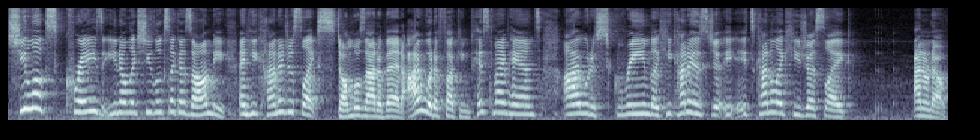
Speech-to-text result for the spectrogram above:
she looks crazy, you know, like she looks like a zombie, and he kind of just like stumbles out of bed. I would have fucking pissed my pants. I would have screamed. Like he kind of is. Ju- it's kind of like he just like I don't know.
